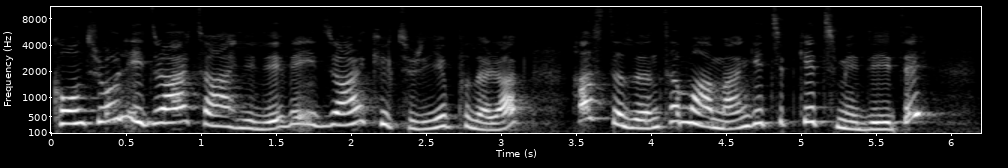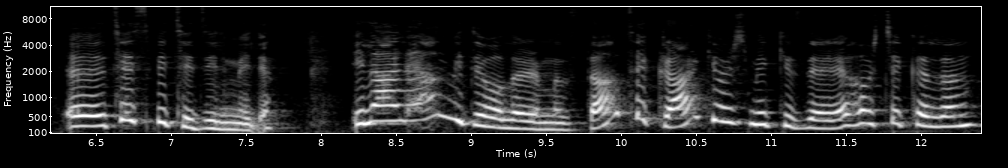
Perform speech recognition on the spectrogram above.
kontrol idrar tahlili ve idrar kültürü yapılarak hastalığın tamamen geçip geçmediği de e, tespit edilmeli. İlerleyen videolarımızda tekrar görüşmek üzere. Hoşçakalın.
